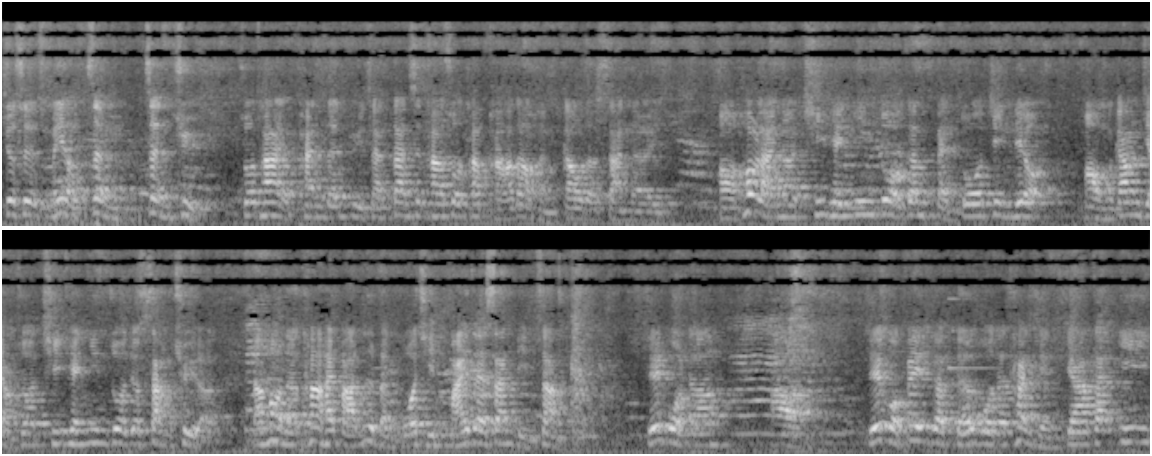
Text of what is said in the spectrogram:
就是没有证证据说他有攀登玉山，但是他说他爬到很高的山而已。好，后来呢，齐田英作跟本多进六，好，我们刚刚讲说齐田英作就上去了。然后呢，他还把日本国旗埋在山顶上。结果呢，啊，结果被一个德国的探险家在一，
